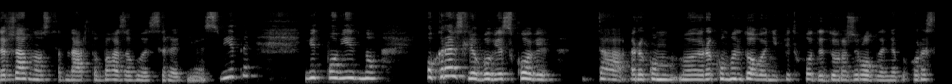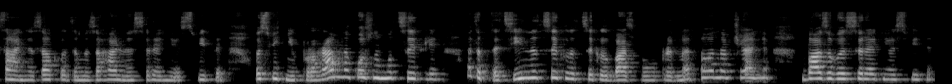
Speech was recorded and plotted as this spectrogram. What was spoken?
державного стандарту базової середньої освіти, відповідно, окреслює обов'язкові та реком- рекомендовані підходи до розроблення використання закладами загальної середньої освіти освітніх програм на кожному циклі, адаптаційні цикли, цикл базового предметного навчання, базової середньої освіти,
